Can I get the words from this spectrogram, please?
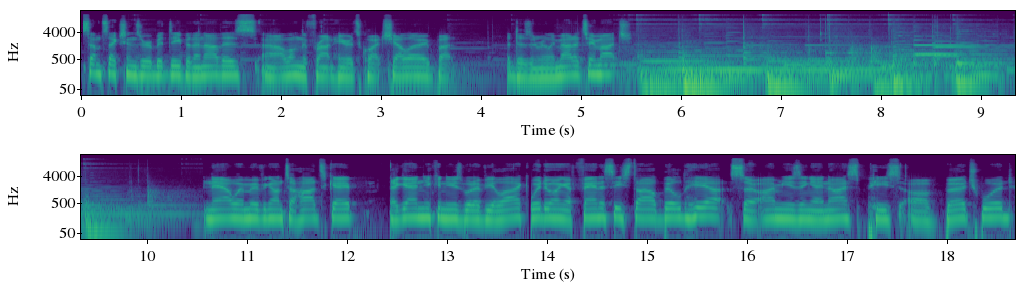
Some sections are a bit deeper than others. Uh, along the front here, it's quite shallow, but it doesn't really matter too much. Now we're moving on to hardscape. Again, you can use whatever you like. We're doing a fantasy style build here, so I'm using a nice piece of birch wood.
